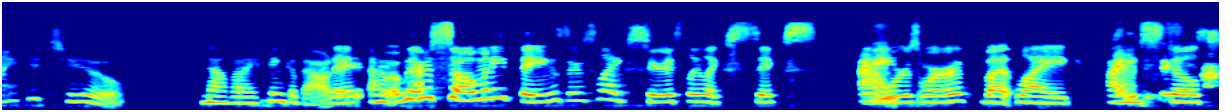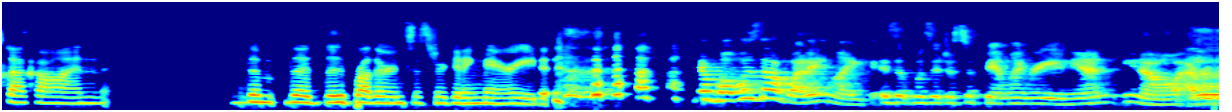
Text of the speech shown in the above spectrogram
I do too now that I think about it. Uh, there's so many things. There's like seriously like six I hours mean, worth, but like I'm still stuck on the the the brother and sister getting married. yeah, what was that wedding like? Is it was it just a family reunion? You know, every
